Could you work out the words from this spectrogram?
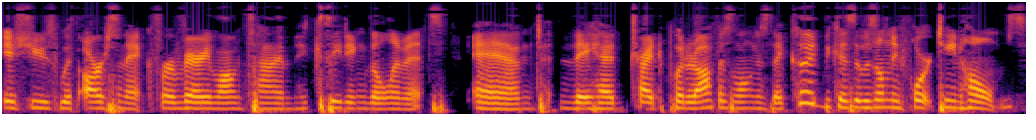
issues with arsenic for a very long time, exceeding the limits. And they had tried to put it off as long as they could because it was only 14 homes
